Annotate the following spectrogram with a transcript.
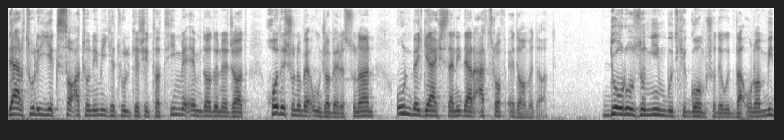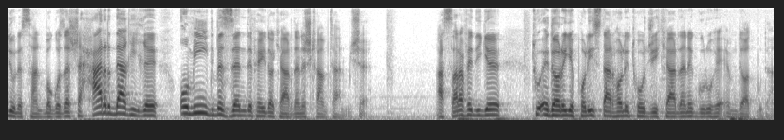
در طول یک ساعت و نیمی که طول کشید تا تیم امداد و نجات خودشونو به اونجا برسونن اون به گشتنی در اطراف ادامه داد. دو روز و نیم بود که گم شده بود و اونا می‌دونستن با گذشت هر دقیقه امید به زنده پیدا کردنش کمتر میشه. از طرف دیگه تو اداره پلیس در حال توجیه کردن گروه امداد بودن.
